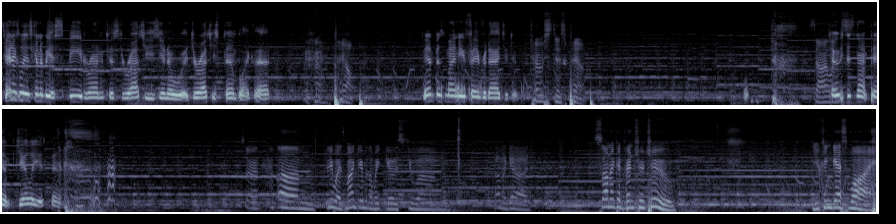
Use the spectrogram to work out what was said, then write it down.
Technically, it's gonna be a speed run because Jirachi's, you know, Jirachi's pimp like that. pimp. Pimp is my new favorite adjective. Toast is pimp. Silence. Toast is not pimp. Jelly is pimp. Sorry. Um. Anyways, my game of the week goes to um. Oh my god. Sonic Adventure 2. You can guess why.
